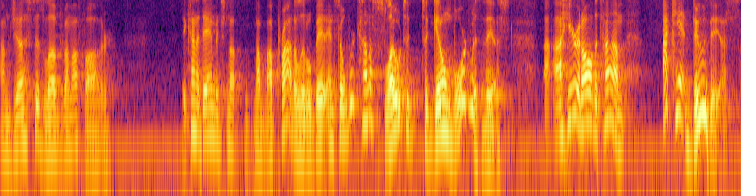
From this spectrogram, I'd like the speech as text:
I'm just as loved by my Father. It kind of damaged my, my, my, pride a little bit, and so we're kind of slow to, to get on board with this. I, I hear it all the time. I can't do this.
